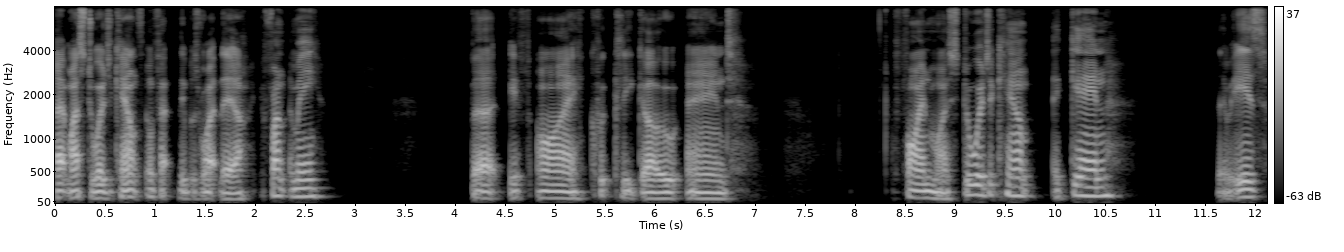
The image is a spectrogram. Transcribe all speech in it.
at my storage accounts, in fact, it was right there in front of me. But if I quickly go and find my storage account again, there it is.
